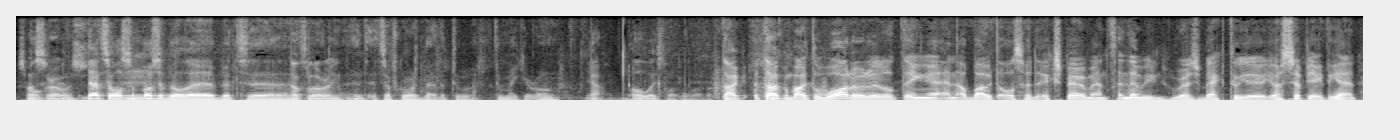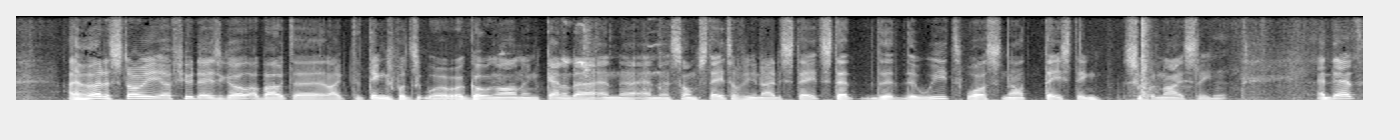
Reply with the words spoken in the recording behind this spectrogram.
Small Possible. growers. That's also Mm. possible, uh, but uh, No chlorine. It, it's of course better to to make your own Yeah. Always. bottled. Talk, talking about the water, a little thing, uh, and about also the experiment, and then we rush back to your, your subject again. I heard a story a few days ago about uh, like the things what were, were going on in Canada and uh, and some states of the United States that the the wheat was not tasting super nicely, Mm. and that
